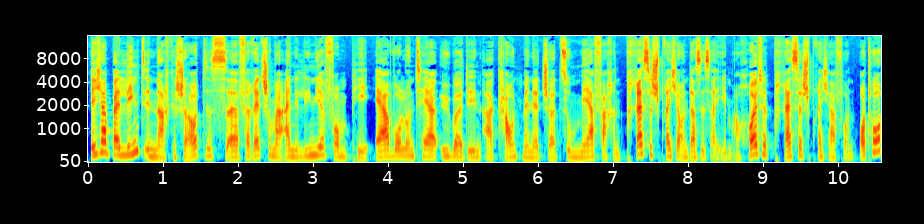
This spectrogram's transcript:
Ich habe bei LinkedIn nachgeschaut. Das äh, verrät schon mal eine Linie vom PR-Volontär über den Account Manager zum mehrfachen Pressesprecher. Und das ist er eben auch heute, Pressesprecher von Otto.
